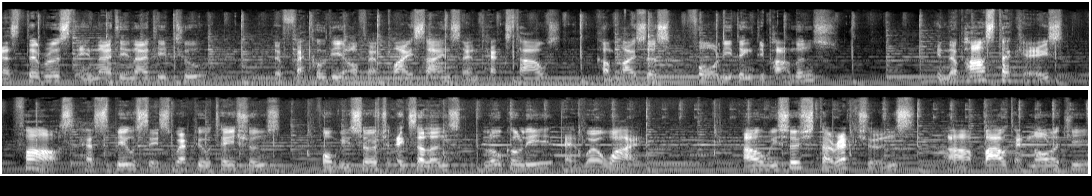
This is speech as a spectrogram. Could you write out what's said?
Established in 1992, the Faculty of Applied Science and Textiles comprises four leading departments. In the past decades, FAST has built its reputations for research excellence locally and worldwide. Our research directions are biotechnology,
